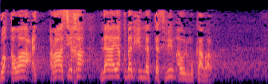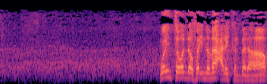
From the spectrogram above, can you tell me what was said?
وقواعد راسخة لا يقبل إلا التسليم أو المكابرة. وإن تولوا فإنما عليك البلاغ.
